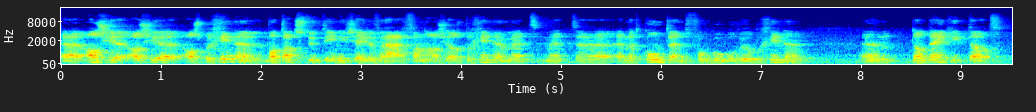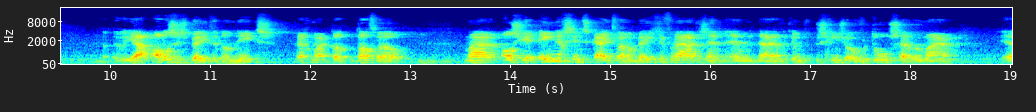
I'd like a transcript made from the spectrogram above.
eh, als, je, als je als beginner, want dat is natuurlijk de initiële vraag van als je als beginner met, met, eh, met content voor Google wil beginnen, ehm, dan denk ik dat eh, ja, alles is beter dan niks, zeg maar, dat, dat wel. Maar als je enigszins kijkt waar een beetje vragen zijn, en ja, we kunnen het misschien zo over tools hebben, maar eh,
